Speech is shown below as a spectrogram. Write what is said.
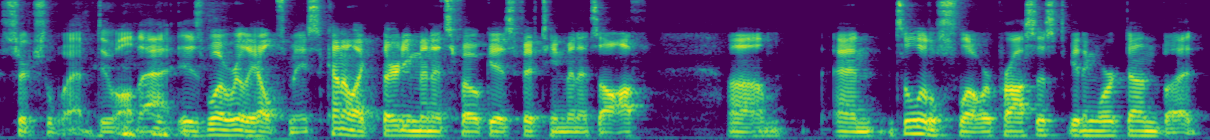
search the web, do all that is what really helps me. It's kind of like 30 minutes focus, 15 minutes off. Um, and it's a little slower process to getting work done, but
